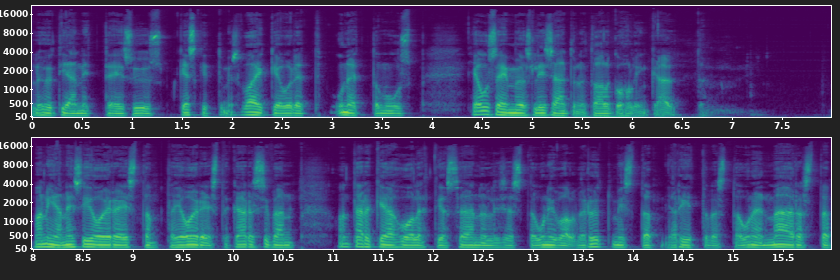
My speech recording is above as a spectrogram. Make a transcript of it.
lyhytjännitteisyys, keskittymisvaikeudet, unettomuus ja usein myös lisääntynyt alkoholin käyttö. Manian esioireista tai oireista kärsivän on tärkeää huolehtia säännöllisestä univalverytmistä ja riittävästä unen määrästä,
